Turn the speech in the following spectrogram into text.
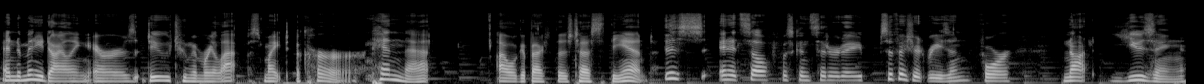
and many dialing errors due to memory lapse might occur. Pin that, I will get back to those tests at the end. This in itself was considered a sufficient reason for not using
